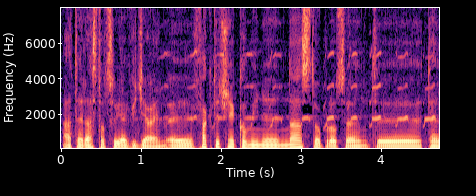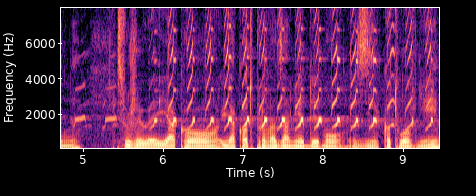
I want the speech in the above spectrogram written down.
a teraz to, co ja widziałem. E, faktycznie kominy na 100% e, ten służyły jako, jako odprowadzanie dymu z kotłowni,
